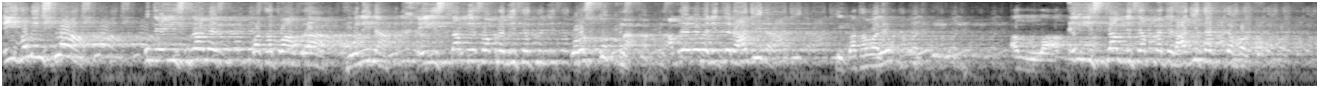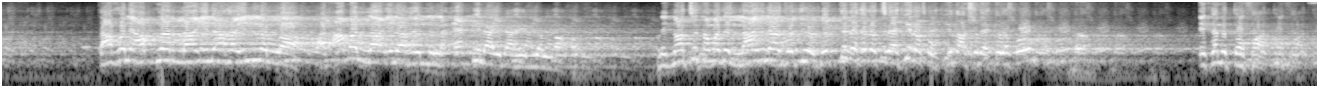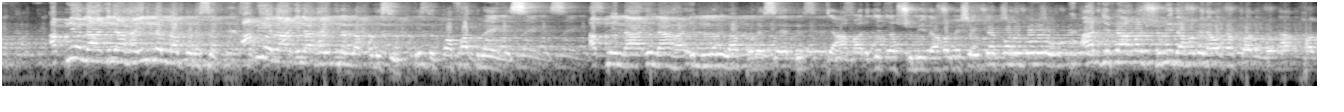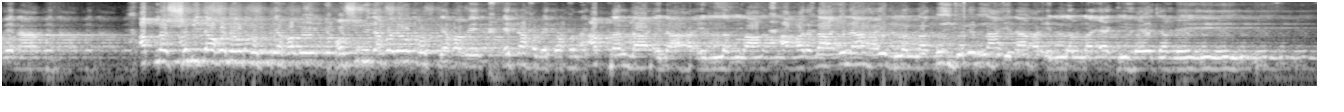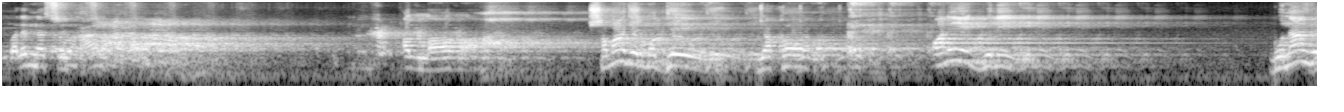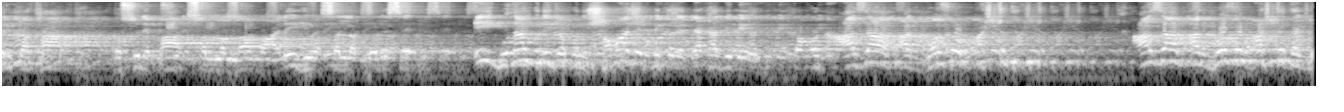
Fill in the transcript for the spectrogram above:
এই হলো ইসলাম। কিন্তু এই ইসলামের কথা তো আমরা বলি না। এই ইসলাম নিয়ে আমরা নিতে প্রস্তুত না। আমরা এভাবে নিতে রাজি না। কি কথা বলে? আল্লাহ, এই ইসলাম নিতে আপনাকে রাজি থাকতে হবে। তাহলে আপনার ইল্লাল্লাহ আর আমার একই মানে নচেত আমাদের লাইলা যদিও দেখতে দেখা যাচ্ছে একই রকম, কিন্তু আসলে একই রকম এখানে তফাৎ। আপনিও লা ইলাহা ইল্লাল্লাহ পড়েছেন, আমিও লা ইলাহা ইল্লাল্লাহ পড়েছি, কিন্তু তফাৎ রয়ে গেছে। আপনি না ইলাহা ইল্লাল্লাহ পড়েছেন, যে আমার যেটা সুবিধা হবে সেটা করব, আর যেটা আমার সুবিধা হবে না, ওটা করব না, হবে না। আপনার সুবিধা হলেও করতে হবে, অসুবিধা হলেও করতে হবে, এটা হবে তখন আপনার লা ইলাহা ইল্লাল্লাহ। আমার লা ইলাহা ইল্লাল্লাহ, দুইজনের লা ইলাহা ইল্লাল্লাহ একই হয়ে যাবে। বলেন না, সুবহানাল্লাহ। আল্লাহ। সমাজের মধ্যে যখন অনেকগুলি গুনাহের কথা রসুলে পাক সাল্লাম বলেছে এই গুনাহগুলি যখন সমাজের ভিতরে দেখা দিবে, তখন আজাব আর গজব আসতে থাকে আজাব আর গজব আসতে থাকবে।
